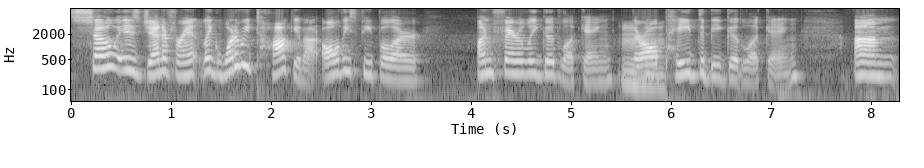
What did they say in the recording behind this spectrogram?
so is Jennifer. An- like, what are we talking about? All these people are unfairly good looking. They're all mm-hmm. paid to be good looking. Um,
